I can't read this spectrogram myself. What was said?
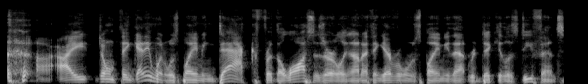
I don't think anyone was blaming Dak for the losses early on. I think everyone was blaming that ridiculous defense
